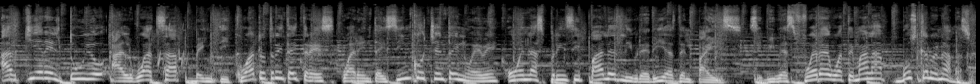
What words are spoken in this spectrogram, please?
Adquiere el tuyo al WhatsApp 2433-4589 o en las principales librerías del país. Si vives fuera de Guatemala, búscalo en Amazon.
